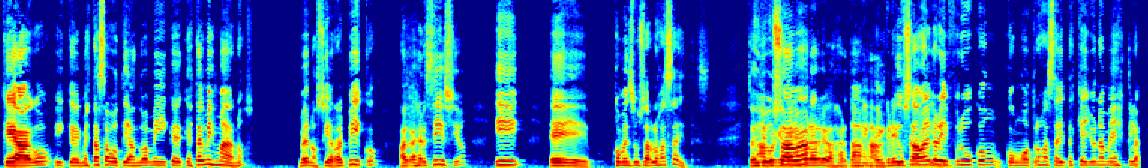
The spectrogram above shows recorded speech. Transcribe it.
qué hago y qué me está saboteando a mí, que, que está en mis manos. Bueno, cierra el pico, haga ejercicio y eh, comencé a usar los aceites. Entonces Ah, yo usaba para rebajar también. El y grapefruit usaba el el- grapefruit con, con otros aceites que hay una mezcla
